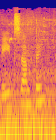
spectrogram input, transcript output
Need something?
